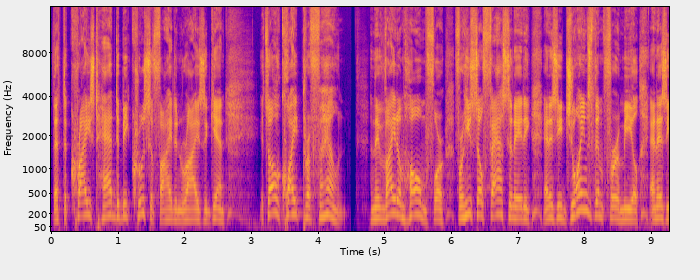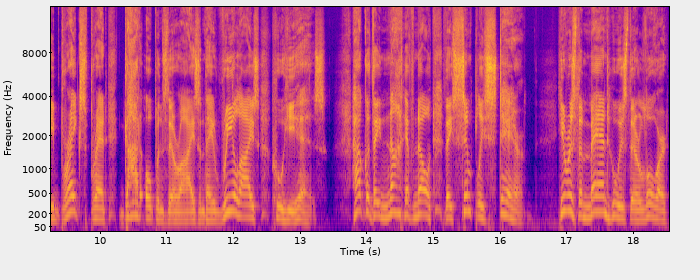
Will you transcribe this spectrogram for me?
that the Christ had to be crucified and rise again. It's all quite profound. And they invite him home for, for he's so fascinating. And as he joins them for a meal and as he breaks bread, God opens their eyes and they realize who he is. How could they not have known? They simply stare. Here is the man who is their Lord,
